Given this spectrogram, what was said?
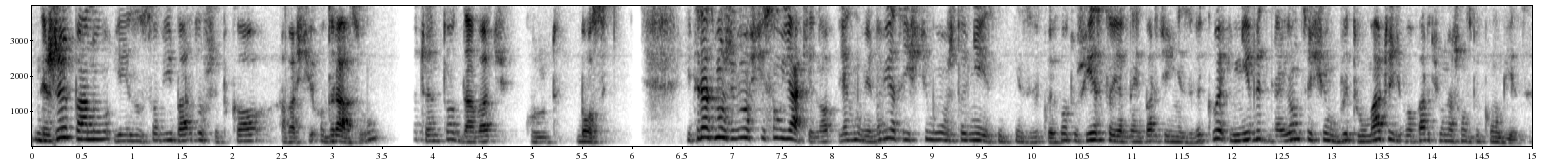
że Panu Jezusowi bardzo szybko, a właściwie od razu, zaczęto dawać kult boski. I teraz możliwości są jakie? No, jak mówię, nowi ateiści mówią, że to nie jest nic niezwykłego. Otóż jest to jak najbardziej niezwykłe i nie wydające się wytłumaczyć w oparciu o naszą zwykłą wiedzę.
